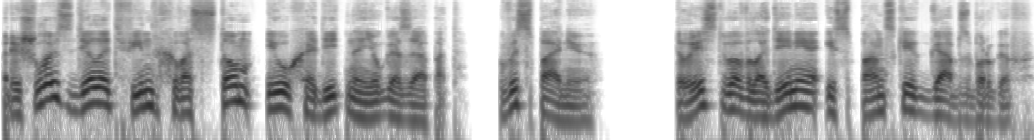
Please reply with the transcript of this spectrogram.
Пришлось сделать финт хвостом и уходить на юго-запад, в Испанию, то есть во владение испанских Габсбургов,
